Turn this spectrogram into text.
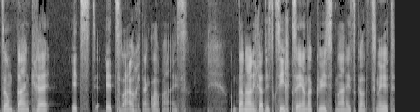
zum zu denken, jetzt, jetzt rauche ich dann, glaube ich, eins. Und dann habe ich ja das Gesicht gesehen und habe gewusst, nein, es geht jetzt nicht.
